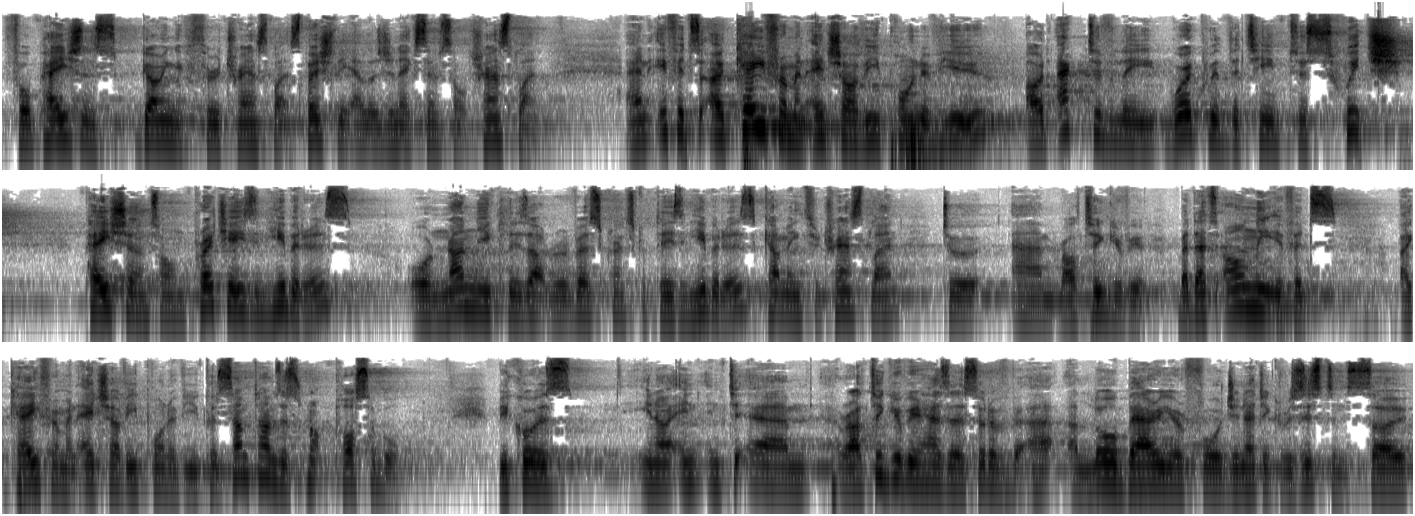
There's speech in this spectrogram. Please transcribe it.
for patients going through transplant, especially allogeneic stem cell transplant. And if it's okay from an HIV point of view, I would actively work with the team to switch patients on protease inhibitors or non-nucleoside reverse transcriptase inhibitors coming through transplant to um, raltegravir. But that's only if it's okay from an HIV point of view, because sometimes it's not possible. Because you know, in, in, um, raltegravir has a sort of a, a, low barrier for genetic resistance. So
